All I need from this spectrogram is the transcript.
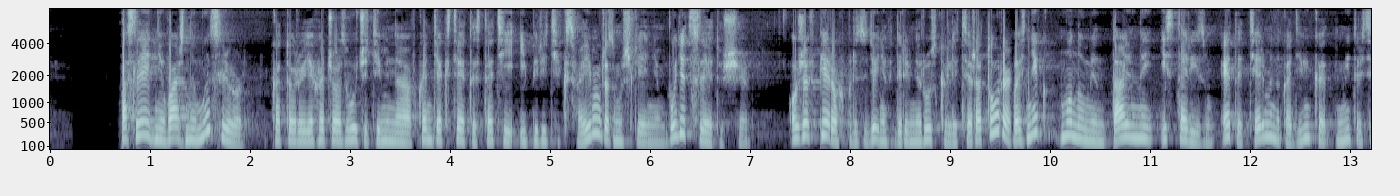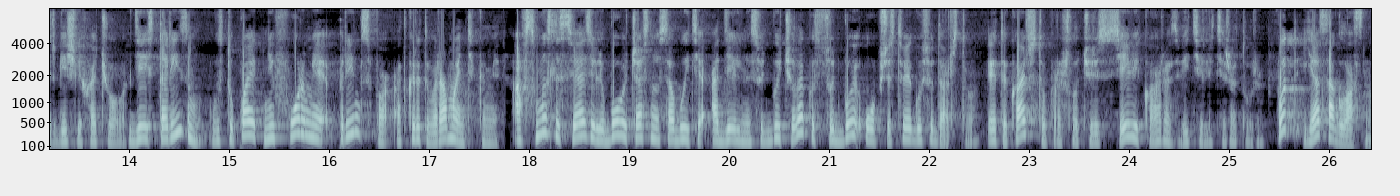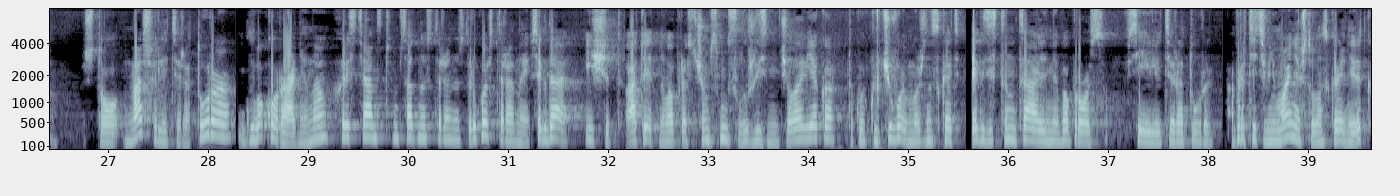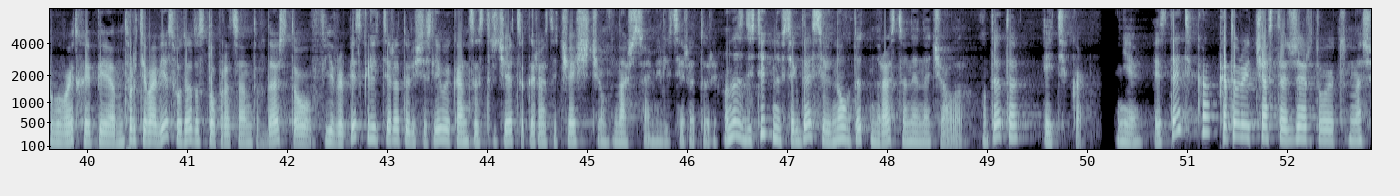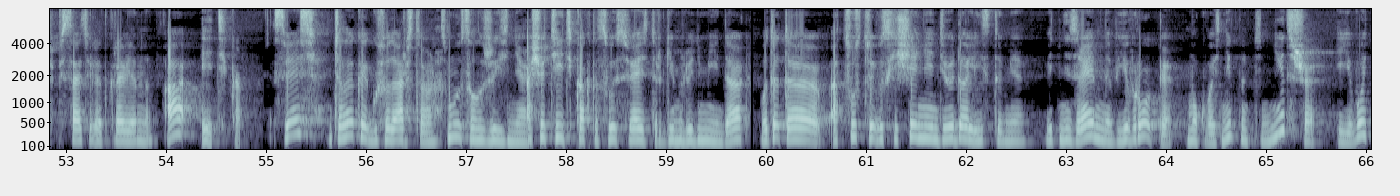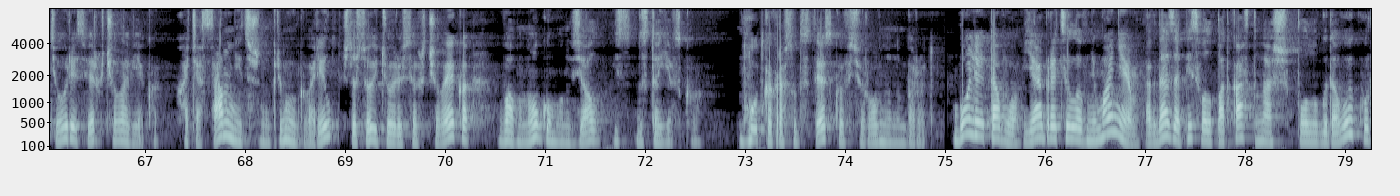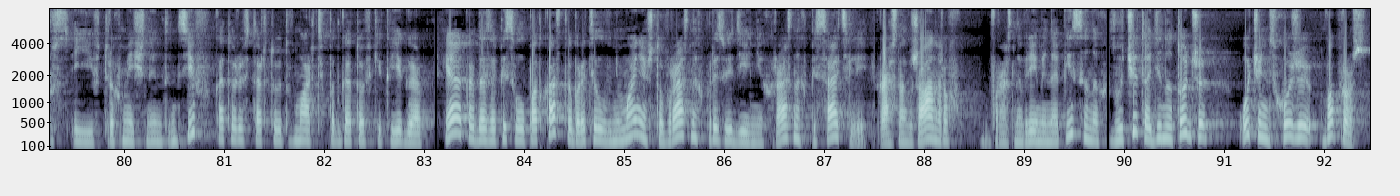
Последней важной мыслью, которую я хочу озвучить именно в контексте этой статьи и перейти к своим размышлениям, будет следующее. Уже в первых произведениях древнерусской литературы возник монументальный историзм. Это термин академика Дмитрия Сергеевича Лихачева, где историзм выступает не в форме принципа, открытого романтиками, а в смысле связи любого частного события отдельной судьбы человека с судьбой общества и государства. Это качество прошло через все века развития литературы. Вот я согласна что наша литература глубоко ранена христианством, с одной стороны, с другой стороны, всегда ищет ответ на вопрос, в чем смысл жизни человека. Такой ключевой, можно сказать, экзистенциальный вопрос всей литературы. Обратите внимание, что у нас крайне редко бывает хэппи-энд. Противовес вот это сто процентов, да, что в европейской литературе счастливые концы встречаются гораздо чаще, чем в нашей с вами литературе. У нас действительно всегда сильно вот это нравственное начало. Вот это этика. Не эстетика, которой часто жертвуют наши писатели откровенно, а этика. Связь человека и государства, смысл жизни, ощутить как-то свою связь с другими людьми, да, вот это отсутствие восхищения индивидуалистами. Ведь не зря именно в Европе мог возникнуть Ницше и его теория сверхчеловека. Хотя сам Ницше напрямую говорил, что свою теорию сверхчеловека во многом он взял из Достоевского. Ну вот как раз у Достоевского все ровно наоборот. Более того, я обратила внимание, когда записывала подкаст наш полугодовой курс и в трехмесячный интенсив, который стартует в марте подготовки к ЕГЭ, я, когда записывала подкаст, обратила внимание, что в разных произведениях, разных писателей, разных жанров, в разное время написанных, звучит один и тот же очень схожий вопрос.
